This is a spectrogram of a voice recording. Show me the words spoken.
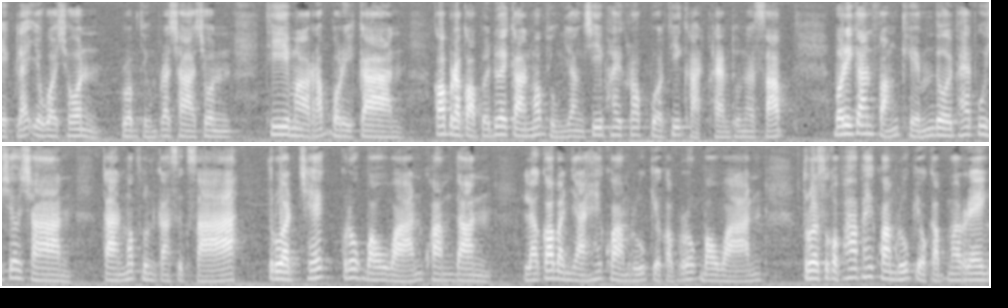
ด็ก ๆ และเยาวชน รวมถึงประชาชนที่มารับบริการ ก็ประกอบไปด้วยการมอบถุงยางชีพให้ครอบครัวที่ขาดแคลนทุนทรัพย์บริการฝังเข็มโดยแพทย์ผู้เชี่ยวชาญ การมอบทุนการศึกษา ตรวจเช็คโรคเบาหวาน ความดัน แล้วก็บรรยายให้ความรู้เกี่ยวกับโรคเบาหวาน ตรวจสุขภาพให้ความรู้เกี่ยวกับมะเร็ง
